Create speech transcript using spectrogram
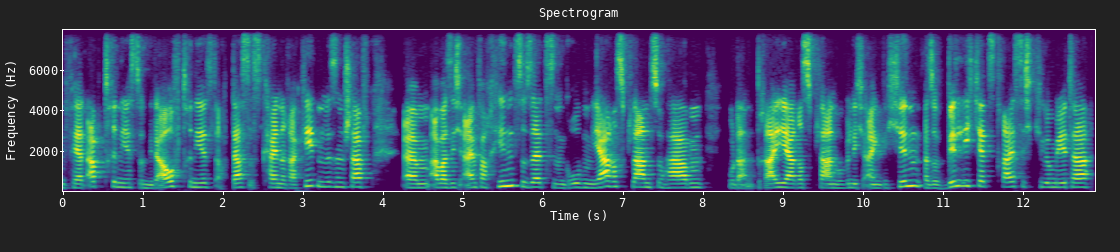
ein Pferd abtrainierst und wieder auftrainierst. Auch das ist keine Raketenwissenschaft. Ähm, aber sich einfach hinzusetzen, einen groben Jahresplan zu haben oder einen Dreijahresplan, wo will ich eigentlich hin? Also will ich jetzt 30 Kilometer,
